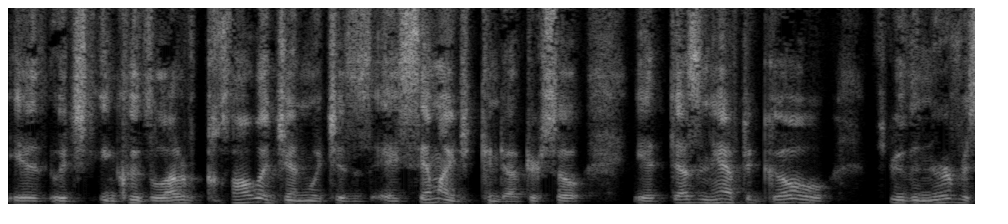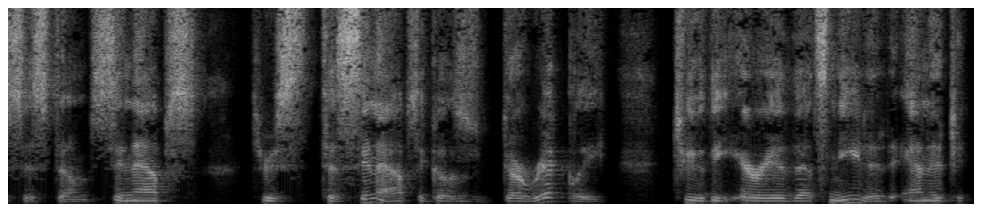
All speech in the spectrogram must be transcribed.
is, which includes a lot of collagen, which is a semiconductor. So it doesn't have to go through the nervous system, synapse through to synapse. It goes directly to the area that's needed, and it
